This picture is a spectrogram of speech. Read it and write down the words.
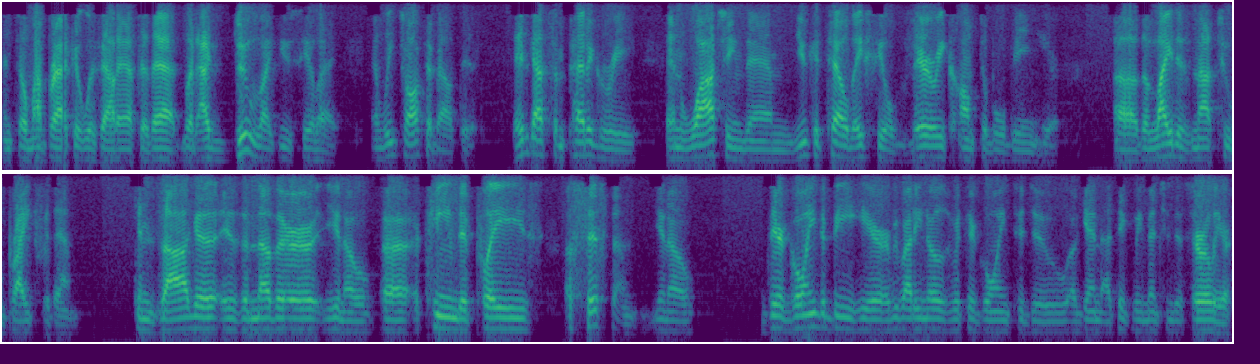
until my bracket was out after that. But I do like UCLA, and we talked about this. They've got some pedigree, and watching them, you could tell they feel very comfortable being here. Uh, the light is not too bright for them. Gonzaga is another, you know, uh, a team that plays a system. You know, they're going to be here. Everybody knows what they're going to do. Again, I think we mentioned this earlier.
